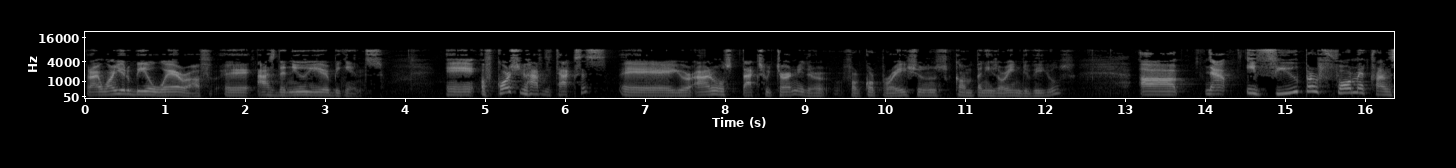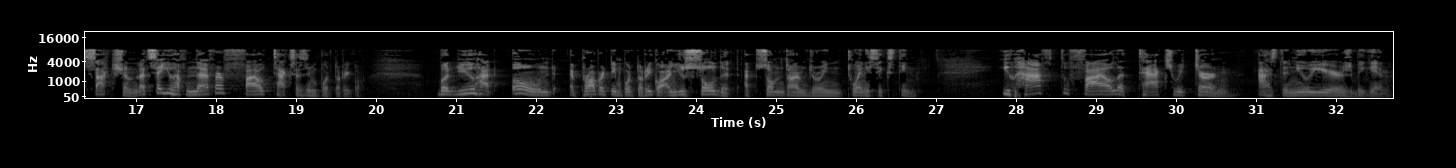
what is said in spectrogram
that I want you to be aware of uh, as the new year begins. Uh, of course, you have the taxes, uh, your annual tax return, either for corporations, companies, or individuals. Uh, now, if you perform a transaction, let's say you have never filed taxes in Puerto Rico, but you had owned a property in Puerto Rico and you sold it at some time during 2016 you have to file a tax return as the new years begin.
